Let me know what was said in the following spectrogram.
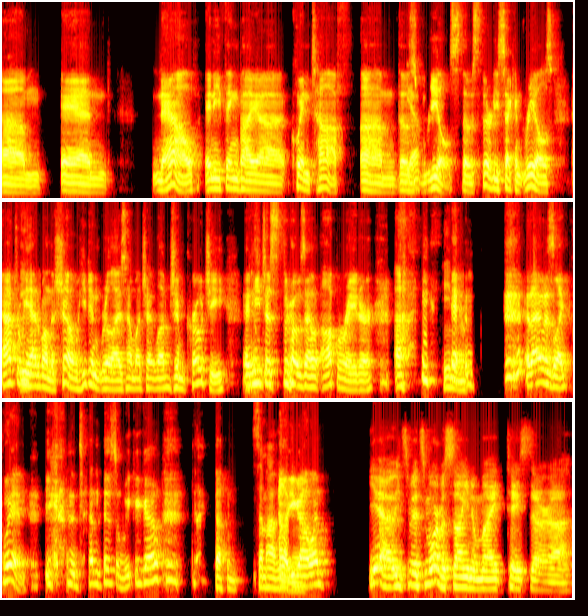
Um, and now anything by uh, Quinn Tuff, um, those Yeah. reels, those 30 second reels. After we had him on the show, he didn't realize how much I love Jim Croce, and he just throws out Operator. He knew. And, and I was like, Quinn, you could have done this a week ago. Um, Somehow Oh, you got one? Yeah, it's it's more of a song. You know, my tastes are uh,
